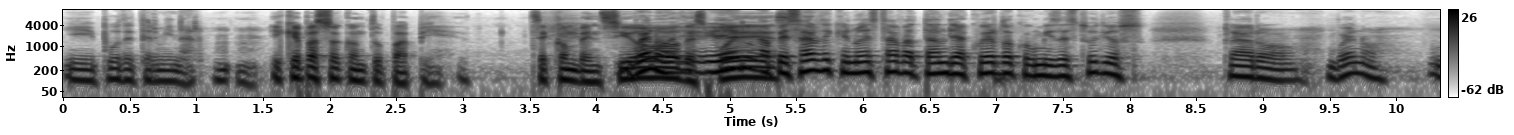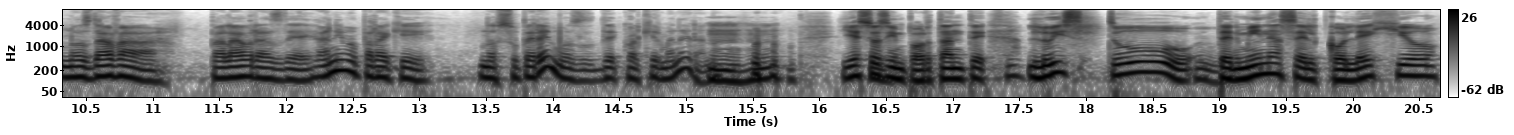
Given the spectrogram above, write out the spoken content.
y pude terminar. ¿Y qué pasó con tu papi? ¿Se convenció bueno, después? a pesar de que no estaba tan de acuerdo con mis estudios, claro, bueno, nos daba palabras de ánimo para que nos superemos de cualquier manera. Y eso es importante. Luis, ¿tú mm. terminas el colegio,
